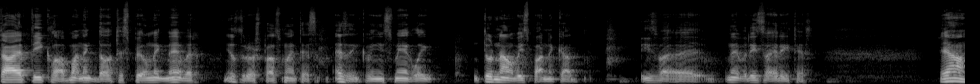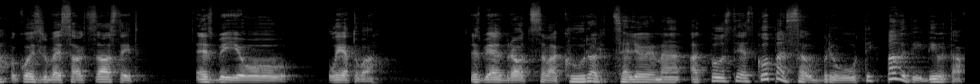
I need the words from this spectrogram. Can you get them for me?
Tā ir tik laba anekdote. Es pilnīgi nevaru. Jūs droši pasmēties. Es zinu, ka viņi smieklīgi. Tur nav vispār nekāda izvai... nevar izvairīties. Jā, pa ko es gribēju sākt stāstīt? Es biju Lietuvā. Es biju aizbraucis savā kurorta ceļojumā, atpūsties kopā ar savu brūti, pavadīju divu tā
